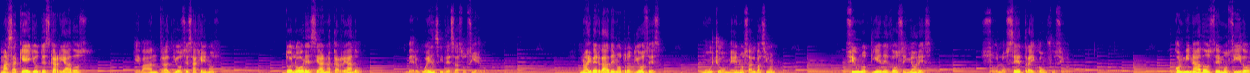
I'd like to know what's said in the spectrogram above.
Mas aquellos descarriados que van tras dioses ajenos, dolores se han acarreado, vergüenza y desasosiego. No hay verdad en otros dioses, mucho menos salvación. Si uno tiene dos señores, solo se trae confusión. Conminados hemos sido,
